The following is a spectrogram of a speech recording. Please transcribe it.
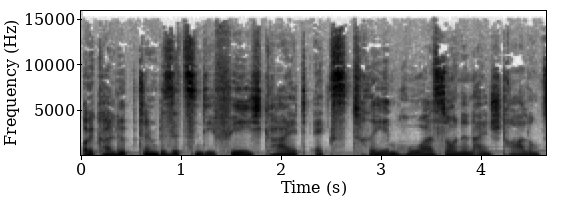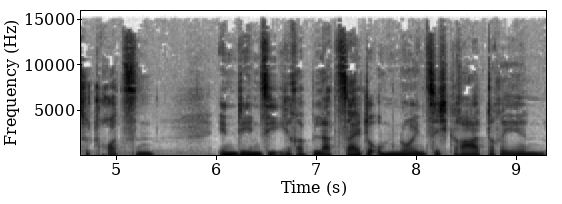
Eukalypten besitzen die Fähigkeit, extrem hoher Sonneneinstrahlung zu trotzen – indem sie ihre Blattseite um 90 Grad drehen,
